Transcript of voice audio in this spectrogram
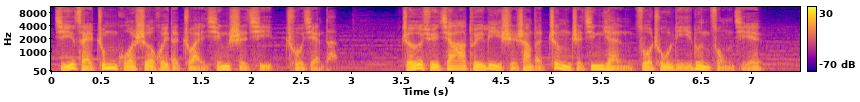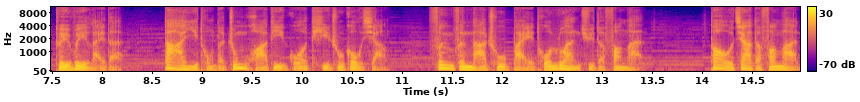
即在中国社会的转型时期出现的。哲学家对历史上的政治经验做出理论总结，对未来的大一统的中华帝国提出构想，纷纷拿出摆脱乱局的方案。道家的方案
